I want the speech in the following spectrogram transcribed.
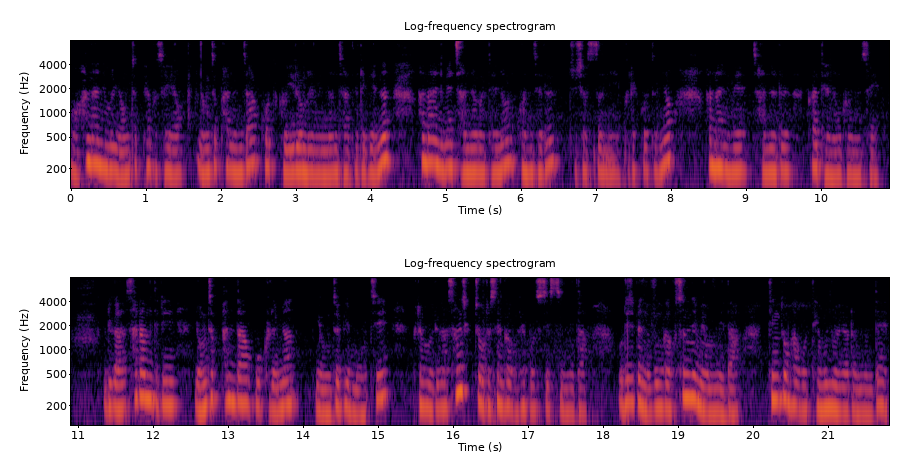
어, 하나님을 영접해 보세요. 영접하는 자 곧 그 이름을 믿는 자들에게는 하나님의 자녀가 되는 권세를 주셨으니 그랬거든요. 하나님의 자녀가 되는 권세. 우리가 사람들이 영접한다고 그러면 영접이 뭐지? 그러면 우리가 상식적으로 생각을 해볼 수 있습니다. 우리 집에 누군가 손님이 옵니다. 딩동하고 대문을 열었는데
